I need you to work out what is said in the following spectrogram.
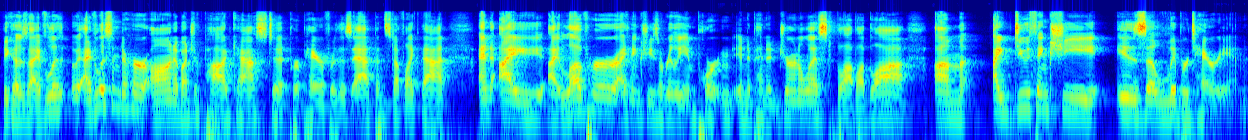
because I've, li- I've listened to her on a bunch of podcasts to prepare for this app and stuff like that. And I, I love her. I think she's a really important independent journalist, blah, blah, blah. Um, I do think she is a libertarian.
